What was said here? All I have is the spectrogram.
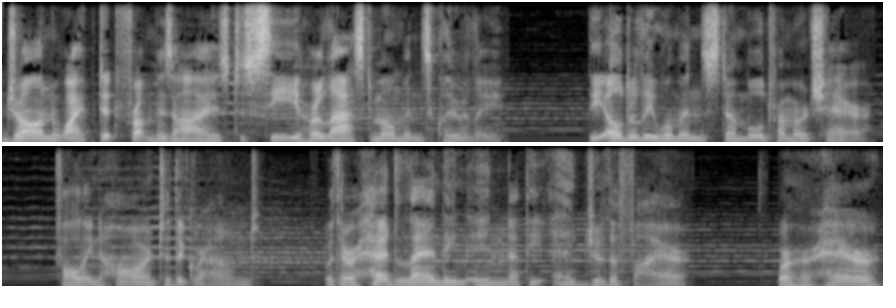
John wiped it from his eyes to see her last moments clearly. The elderly woman stumbled from her chair, falling hard to the ground, with her head landing in at the edge of the fire, where her hair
